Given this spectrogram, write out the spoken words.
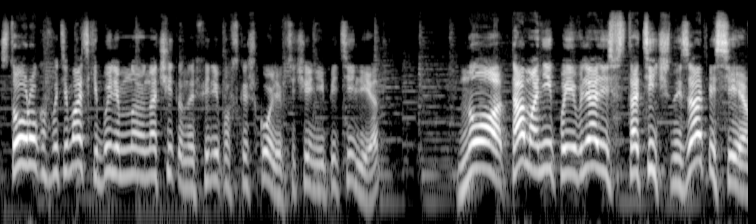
100 уроков математики были мною начитаны в Филипповской школе в течение пяти лет, но там они появлялись в статичной записи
